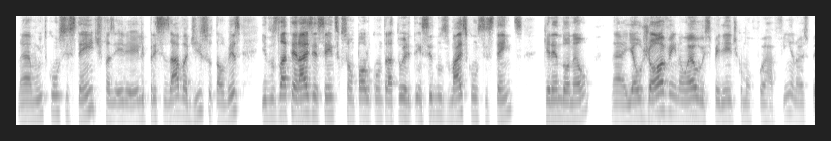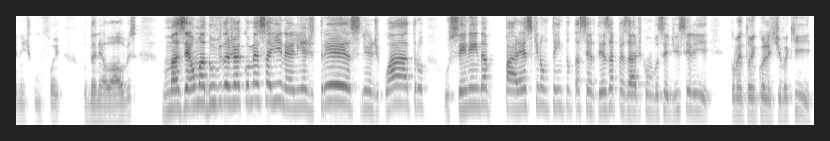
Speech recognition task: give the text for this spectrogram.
né, muito consistente, fazer, ele, ele precisava disso talvez, e dos laterais recentes que o São Paulo contratou, ele tem sido um dos mais consistentes, querendo ou não, né, e é o jovem, não é o experiente como foi Rafinha, não é o experiente como foi o Daniel Alves, mas é uma dúvida já começa aí, né? Linha de três, linha de quatro. O Senna ainda parece que não tem tanta certeza, apesar de, como você disse, ele comentou em coletiva que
